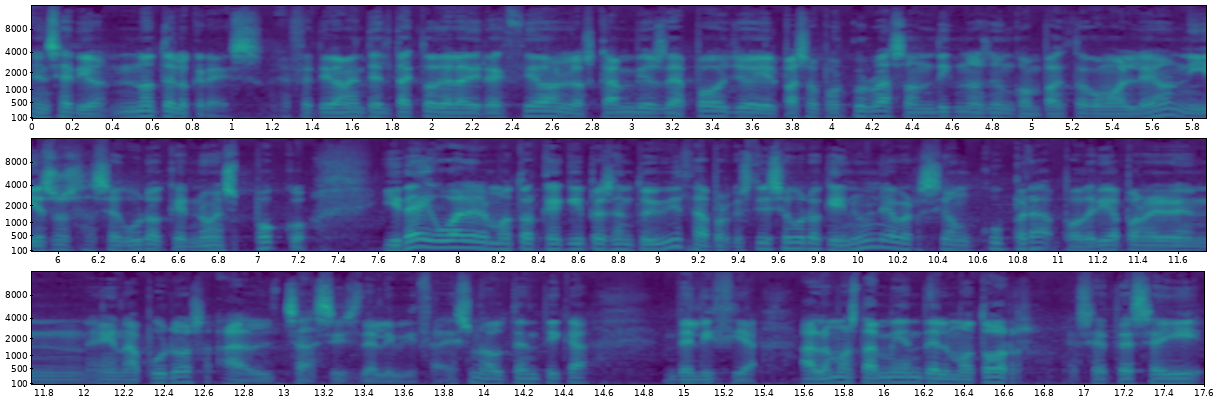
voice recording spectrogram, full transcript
en serio, no te lo crees. Efectivamente, el tacto de la dirección, los cambios de apoyo y el paso por curva son dignos de un compacto como el León y eso os aseguro que no es poco. Y da igual el motor que equipes en tu Ibiza, porque estoy seguro que en una versión Cupra podría poner en, apuros al chasis del Ibiza. Es una auténtica delicia. Hablamos también del motor. Ese TSI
